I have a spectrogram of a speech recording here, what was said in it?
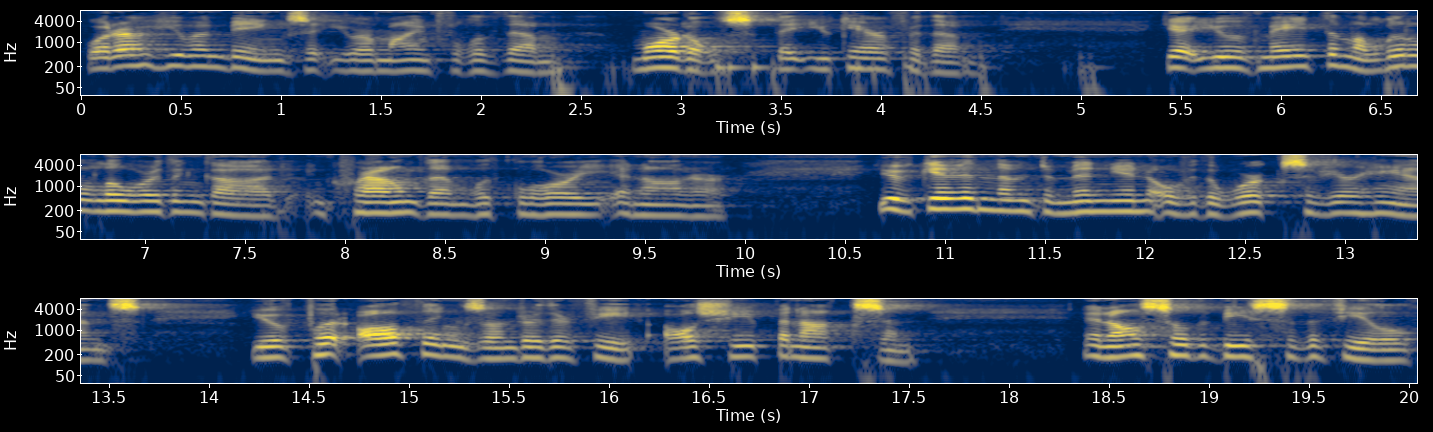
what are human beings that you are mindful of them, mortals that you care for them? Yet you have made them a little lower than God and crowned them with glory and honor. You have given them dominion over the works of your hands. You have put all things under their feet, all sheep and oxen, and also the beasts of the field,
